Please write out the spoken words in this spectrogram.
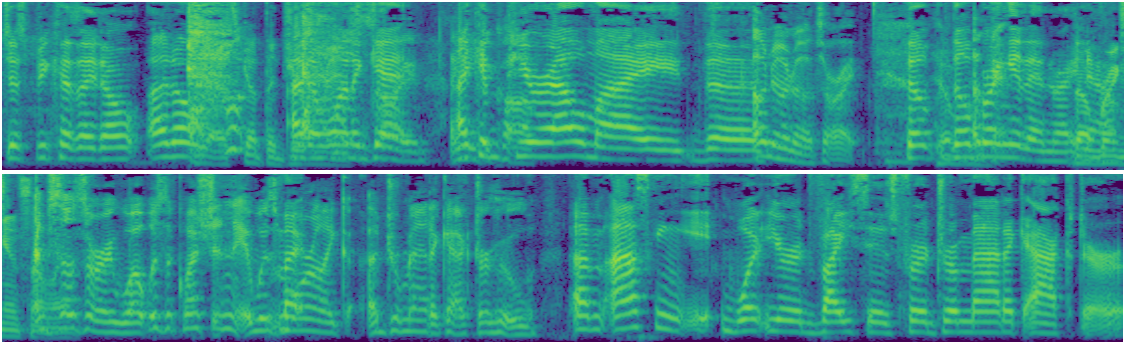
just because I don't, I don't, yeah, it's got the I don't want to get. I I, can to. Purell my the. Oh no, no, it's all right. They'll, they'll bring it in right They'll now. bring in. I'm so sorry. What was the question? It was My- more like a dramatic actor who. I'm asking what your advice is for a dramatic actor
